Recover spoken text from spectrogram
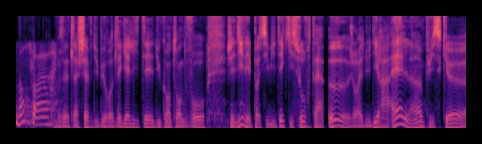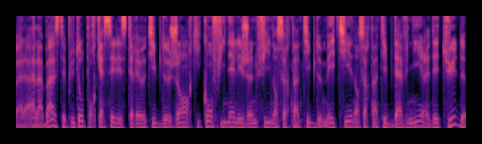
Bonsoir. Vous êtes la chef du bureau de l'égalité du canton de Vaud. J'ai dit les possibilités qui s'ouvrent à eux, j'aurais dû dire à elles, hein, puisque à la base c'était plutôt pour casser les stéréotypes de genre qui confinaient les jeunes filles dans certains types de métiers, dans certains types d'avenir et d'études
